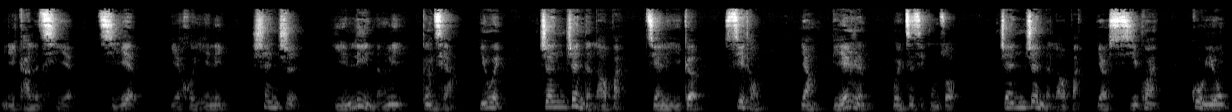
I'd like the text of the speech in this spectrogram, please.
离开了企业，企业也会盈利，甚至盈利能力更强。因为真正的老板建立一个系统。让别人为自己工作，真正的老板要习惯雇佣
